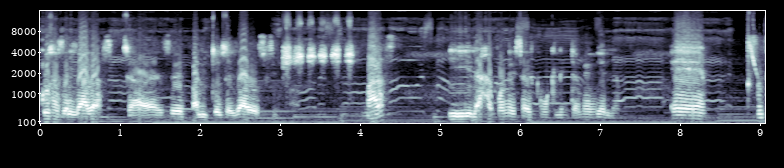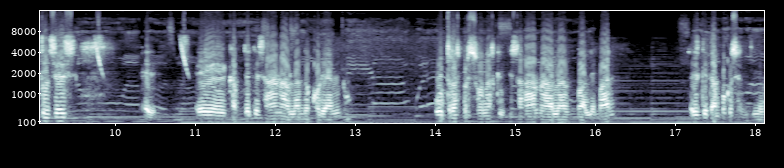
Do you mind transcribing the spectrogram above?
cosas delgadas, o sea, es de palitos delgados, así, más, y la japonesa es como que la intermedia. Eh, entonces, eh, eh, capté que estaban hablando coreano, otras personas que estaban hablando alemán, es que tampoco se entiende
